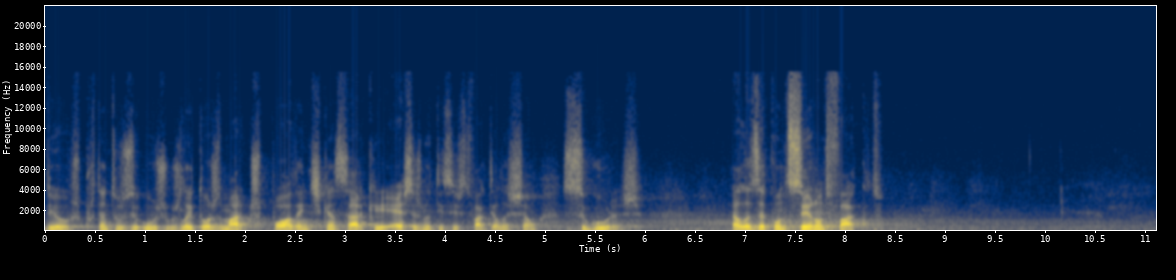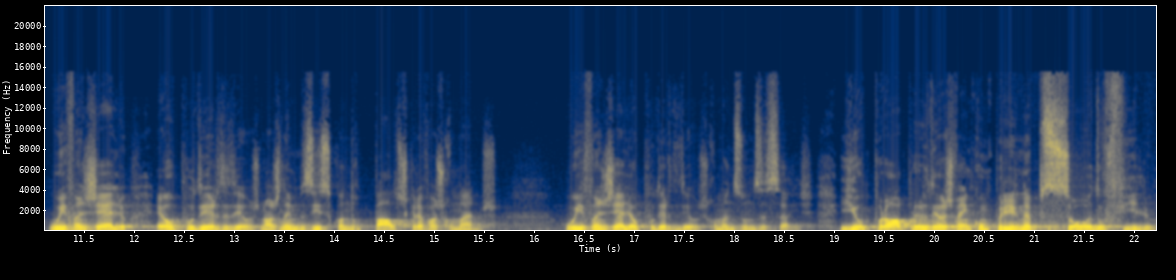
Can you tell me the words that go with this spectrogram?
Deus. Portanto, os, os, os leitores de Marcos podem descansar que estas notícias, de facto, elas são seguras. Elas aconteceram de facto. O Evangelho é o poder de Deus. Nós lemos isso quando Paulo escreve aos Romanos. O Evangelho é o poder de Deus, Romanos 1,16. E o próprio Deus vem cumprir na pessoa do Filho,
